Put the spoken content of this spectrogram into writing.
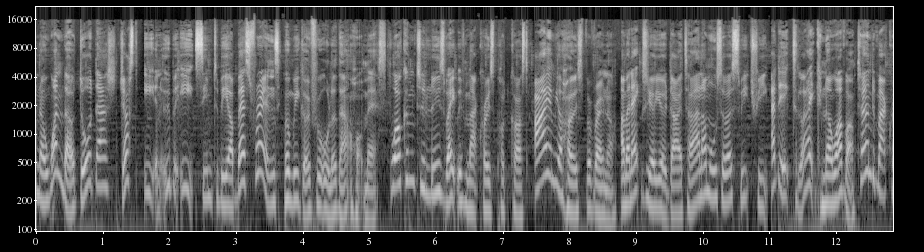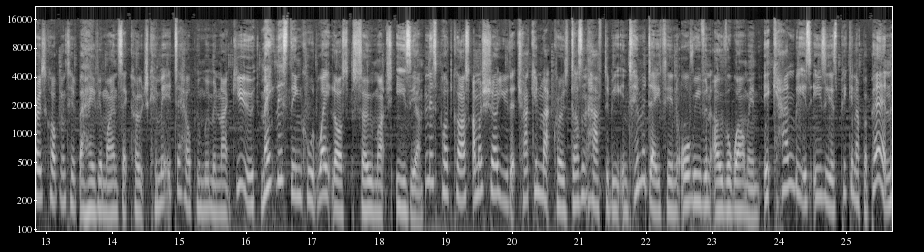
No wonder DoorDash, Just Eat, and Uber Eats seem to be our best friends when we go through all of that hot mess. Welcome to Lose Weight with Macros podcast. I am your host, Verona. I'm an ex yo yo dieter, and I'm also a sweet treat addict like no other. Turned macros cognitive behavior mindset coach committed to helping women like you make this thing called weight loss so much easier. In this podcast, I'm going to show you that tracking macros doesn't have to be intimidating or even overwhelming. It can be as easy as picking up a pen,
